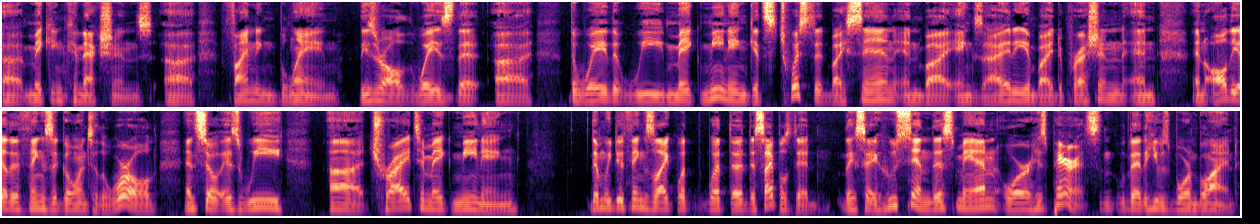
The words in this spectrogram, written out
uh, making connections uh, finding blame these are all ways that uh, the way that we make meaning gets twisted by sin and by anxiety and by depression and and all the other things that go into the world and so as we uh, try to make meaning then we do things like what what the disciples did. They say, "Who sinned, this man or his parents, that he was born blind?"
